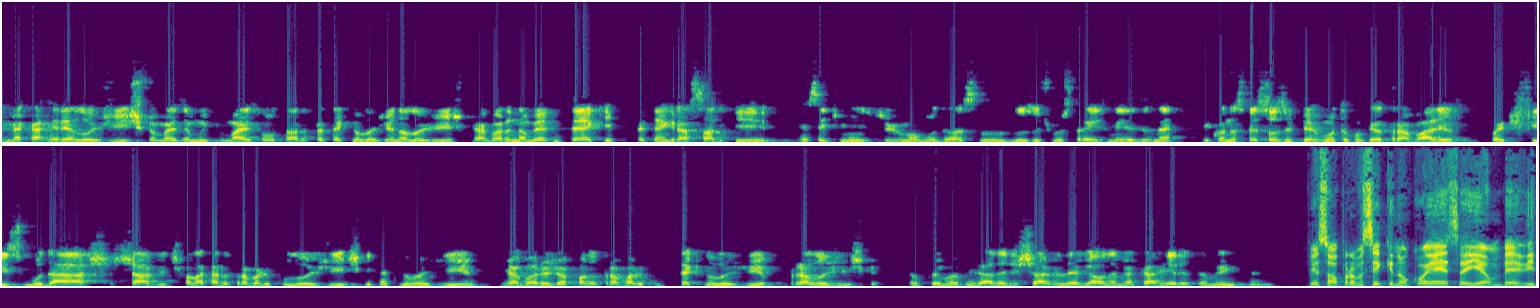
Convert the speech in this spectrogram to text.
minha carreira é logística, mas é muito mais voltada para tecnologia na logística. Agora na BFTech, é até engraçado que recentemente tive uma mudança nos últimos três meses, né? E quando as pessoas me perguntam com que eu trabalho, foi difícil mudar a chave de falar, cara, eu trabalho com logística e tecnologia, e agora eu já falo, eu trabalho com tecnologia para logística. Então foi uma virada de chave legal na minha carreira também. Né? Pessoal, para você que não conhece aí a Ambev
